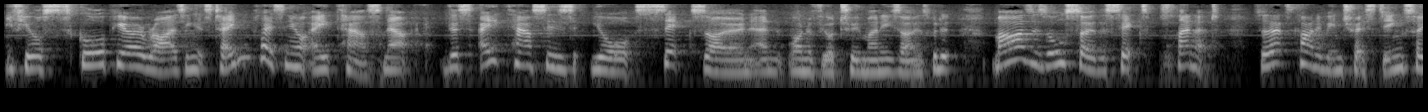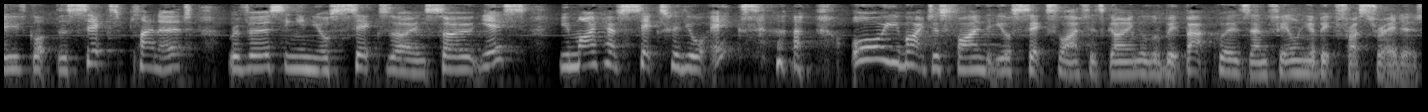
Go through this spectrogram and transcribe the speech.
If you're Scorpio rising, it's taking place in your eighth house. Now, this eighth house is your sex zone and one of your two money zones, but it, Mars is also the sex planet. So that's kind of interesting. So you've got the sex planet reversing in your sex zone. So, yes, you might have sex with your ex, or you might just find that your sex life is going a little bit backwards and feeling a bit frustrated.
